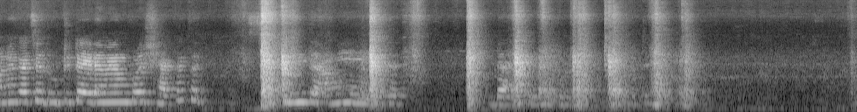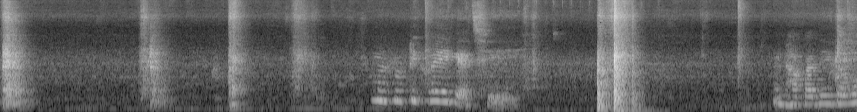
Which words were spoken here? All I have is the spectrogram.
অনেক আছে রুটিটা এরম এরম করে শেখে, তো আমি। আমার রুটি হয়ে গেছে। ঢাকা দিয়ে দেবো।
